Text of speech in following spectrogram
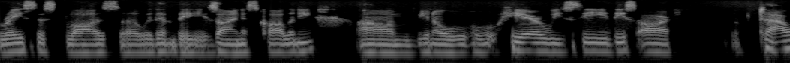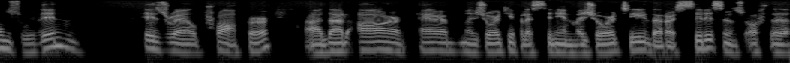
racist laws uh, within the Zionist colony. Um, you know, here we see these are towns within Israel proper uh, that are Arab majority, Palestinian majority, that are citizens of the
